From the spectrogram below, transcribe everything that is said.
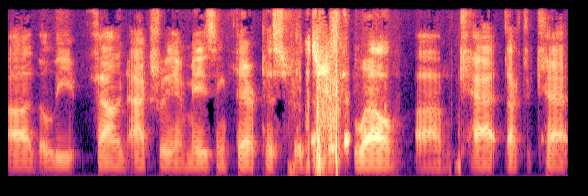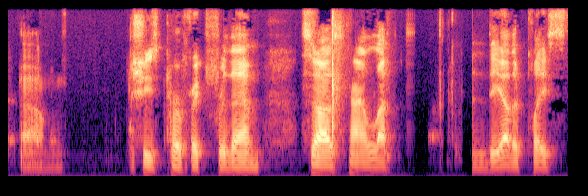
Uh, the lead found actually an amazing therapist for them as well. Um, Kat, Dr. Kat, um, she's perfect for them. So I was kind of left in the other place.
